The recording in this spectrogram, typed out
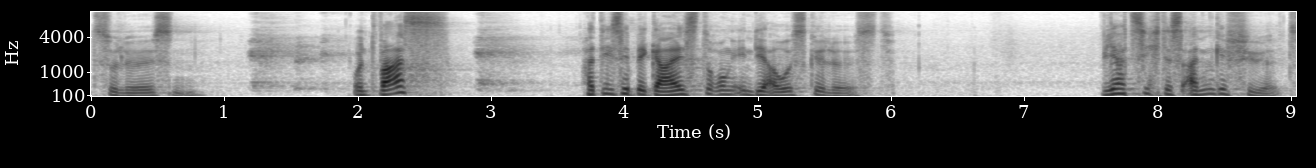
zu lösen. Und was hat diese Begeisterung in dir ausgelöst? Wie hat sich das angefühlt?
